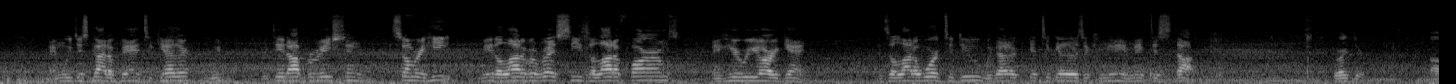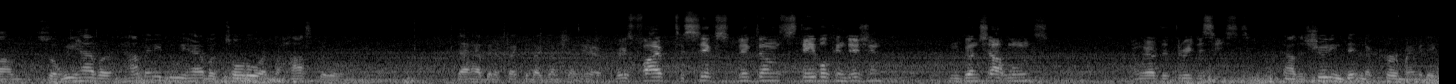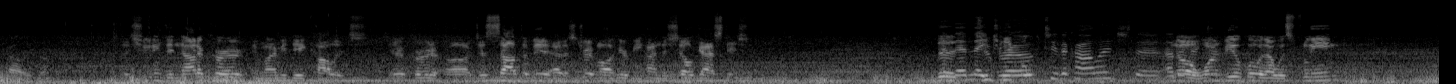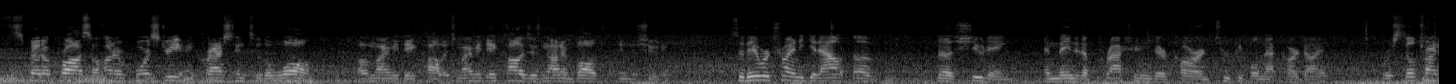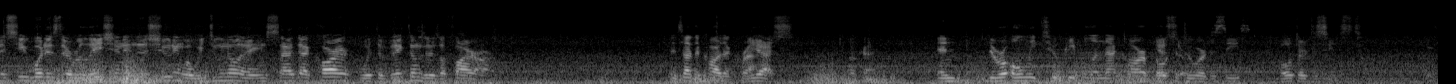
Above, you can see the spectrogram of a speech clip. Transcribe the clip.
and we just got to band together. We, we did Operation Summer Heat, made a lot of arrests, seized a lot of firearms, and here we are again. There's a lot of work to do. We got to get together as a community and make this stop. Director, um, so we have a, how many do we have a total at the hospital that have been affected by gunshot? Yeah, there's five to six victims, stable condition, from gunshot wounds, and we have the three deceased. Now, the shooting didn't occur in Miami-Dade College, no? The shooting did not occur in Miami-Dade College. It occurred uh, just south of it at a strip mall here behind the Shell gas station. The And then they two people- drove to the college, the other No, victim? one vehicle that was fleeing sped across 104th Street and crashed into the wall of Miami-Dade College. Miami-Dade College is not involved in the shooting. So they were trying to get out of the shooting, and they ended up crashing their car, and two people in that car died. We're still trying to see what is their relation in this shooting, but we do know that inside that car with the victims, there's a firearm. Inside the car that crashed. Yes, Okay. And there were only two people in that car, both Yes, of who are deceased. both are deceased.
